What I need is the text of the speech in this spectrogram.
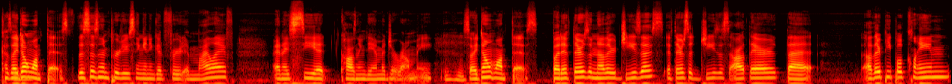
cuz I don't mm-hmm. want this. This isn't producing any good fruit in my life and I see it causing damage around me. Mm-hmm. So I don't want this. But if there's another Jesus, if there's a Jesus out there that other people claim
